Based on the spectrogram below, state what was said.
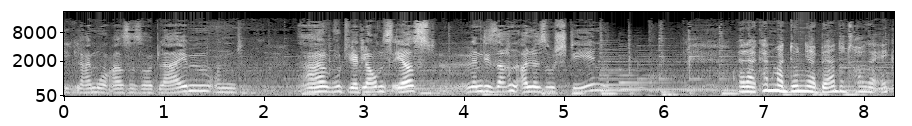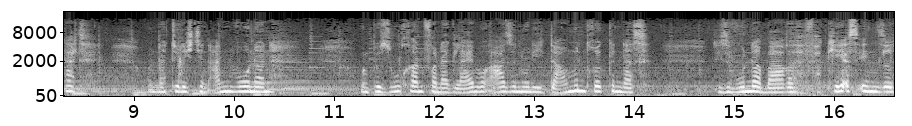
die Gleimoase soll bleiben. Und na gut, wir glauben es erst, wenn die Sachen alle so stehen. Ja, da kann man Dunja Berndt und Holger Eckert und natürlich den Anwohnern und Besuchern von der Gleimoase nur die Daumen drücken, dass diese wunderbare Verkehrsinsel,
